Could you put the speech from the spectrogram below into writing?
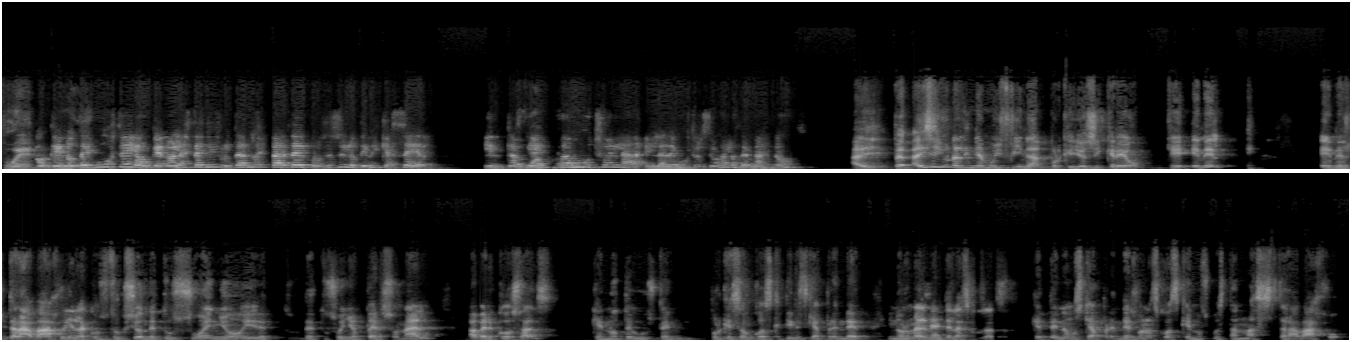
fue... Aunque no te guste y aunque no la estés disfrutando, es parte del proceso y lo tienes que hacer. Y también va mucho en la, en la demostración a los demás, ¿no? Ahí, ahí sí hay una línea muy fina, porque yo sí creo que en el, en el trabajo y en la construcción de tu sueño y de, de tu sueño personal, va a haber cosas que no te gusten, porque son cosas que tienes que aprender. Y normalmente las cosas que tenemos que aprender son las cosas que nos cuestan más trabajo.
